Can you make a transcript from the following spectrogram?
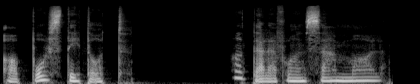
a posztitot a telefonszámmal.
